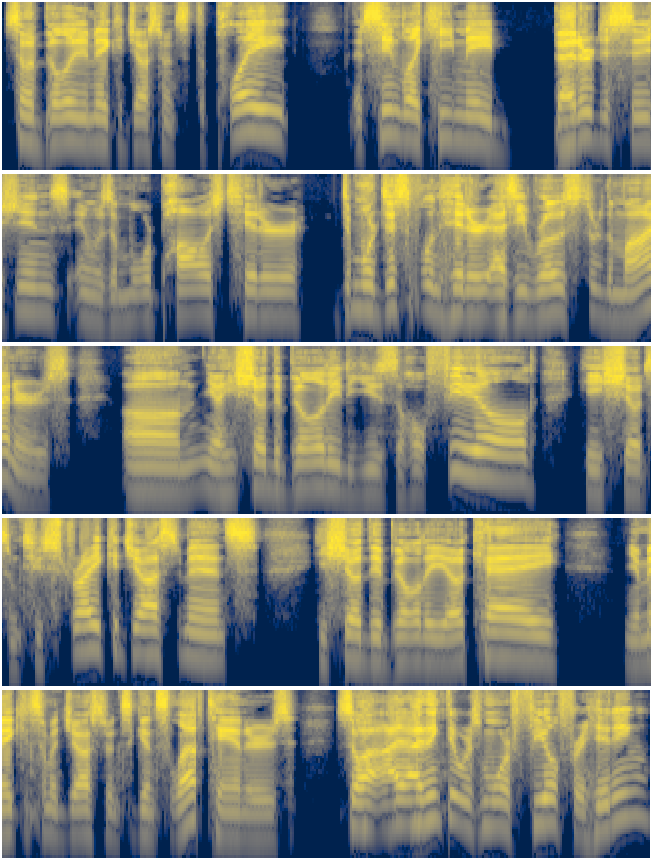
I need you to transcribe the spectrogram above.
some ability to make adjustments at the plate. It seemed like he made better decisions and was a more polished hitter, more disciplined hitter as he rose through the minors. Um, you know, he showed the ability to use the whole field. He showed some two strike adjustments. He showed the ability, okay, you know, making some adjustments against left-handers. So I, I think there was more feel for hitting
